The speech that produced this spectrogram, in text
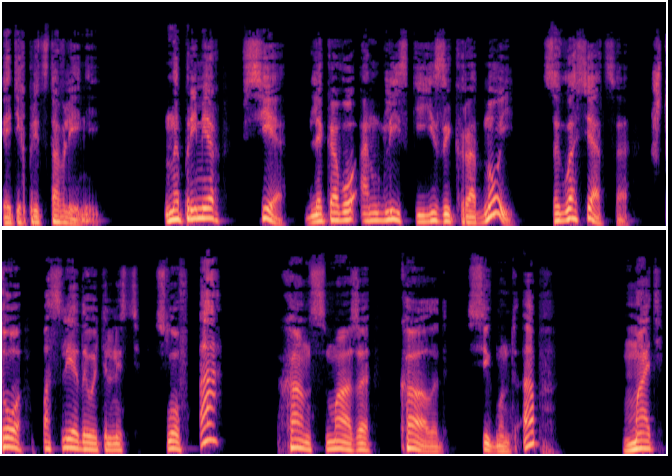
этих представлений. Например, все, для кого английский язык родной, согласятся, что последовательность слов «а» Hans Mother called Sigmund up мать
